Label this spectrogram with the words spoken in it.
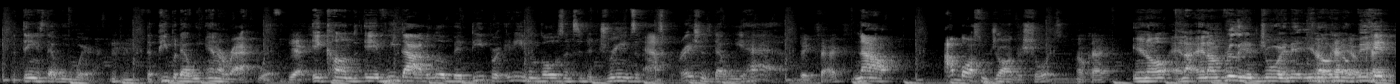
the things that we wear, mm-hmm. the people that we interact with. Yeah. It comes if we dive a little bit deeper, it even goes into the dreams and aspirations that we have. Big fact. Now, I bought some jogger shorts. Okay. You know, and I, and I'm really enjoying it. You know, okay, you know, okay. been hitting,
